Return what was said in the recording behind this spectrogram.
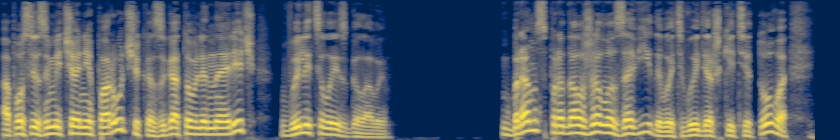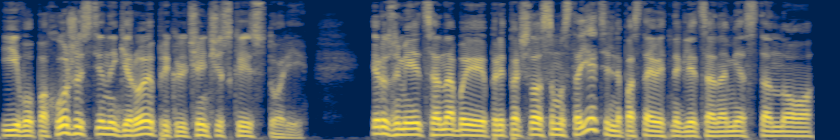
а после замечания поручика заготовленная речь вылетела из головы. Брамс продолжала завидовать выдержке Титова и его похожести на героя приключенческой истории. И, разумеется, она бы предпочла самостоятельно поставить наглеца на место, но...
